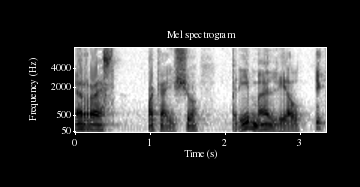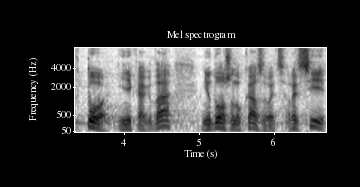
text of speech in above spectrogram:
РФ пока еще приболел. Никто и никогда не должен указывать России,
